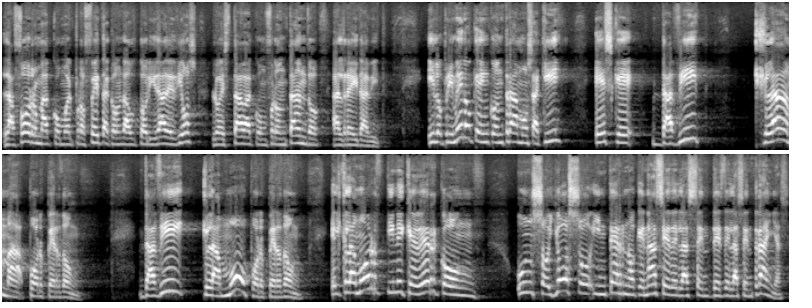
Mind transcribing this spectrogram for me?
la forma como el profeta con la autoridad de Dios lo estaba confrontando al rey David. Y lo primero que encontramos aquí es que David clama por perdón. David clamó por perdón. El clamor tiene que ver con un sollozo interno que nace de las, desde las entrañas.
